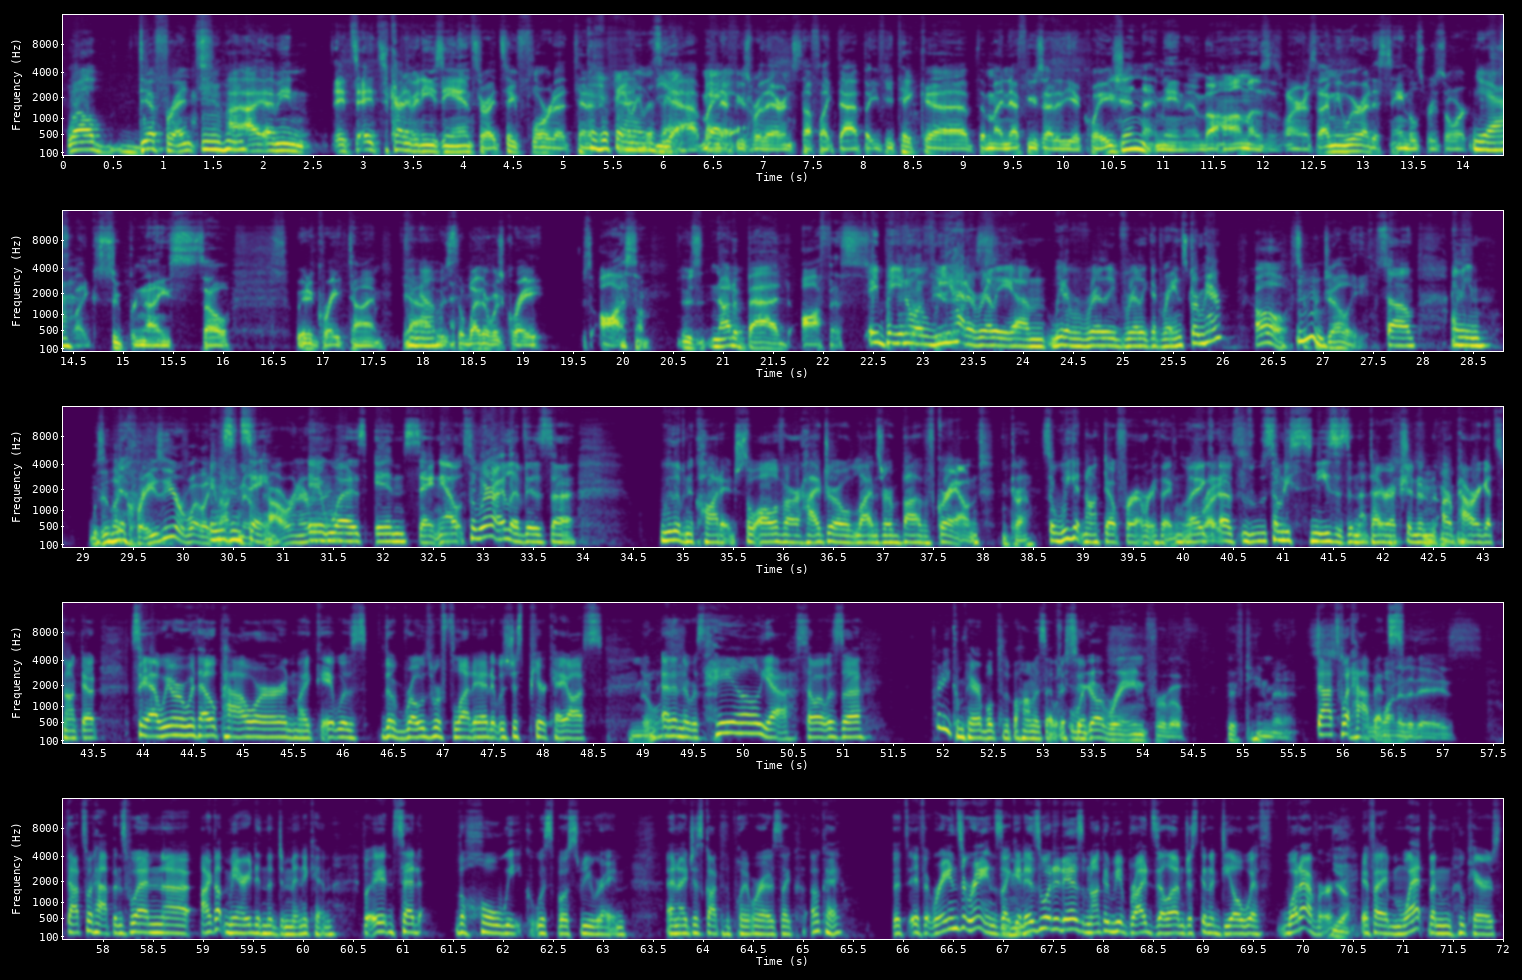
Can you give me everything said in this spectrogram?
Well, different. Mm-hmm. I, I- I mean, it's it's kind of an easy answer. I'd say Florida. 10 'Cause your family was there. Yeah, my Yeah, nephews were there and stuff like that. But if you take uh, the, my nephews out of the equation, I mean, Bahamas is where it's. I mean, we were at a Sandals resort. which Yeah. is, like super nice. So we had a great time. Yeah, it was. The weather was great. It was awesome. It was not a bad office. Eh, But you know what? We had a really, um, we had a really, really good rainstorm here. oh super Mm. jelly. So, I mean, Was it like crazy or what? Like it was insane. out power and everything. It was insane. Yeah. So where I live is, uh, we live in a cottage, so all of our hydro lines are above ground. okay. So we get knocked out for everything. Like Right. uh, somebody sneezes in that direction and our power gets knocked out. So yeah, we were without power and like it was the roads were flooded. It was just pure chaos. Nice. And then there was hail. Yeah. So it was uh, pretty comparable to the Bahamas, I would assume. We got rain for about 15 minutes. That's what happens. One of the days. That's what happens when uh, I got married in the Dominican. But it said the whole week was supposed to be rain, and I just got to the point where I was like, okay. It's, if it rains, it rains. Like Mm-hmm. it is what it is. I'm not going to be a bridezilla. I'm just going to deal with whatever. Yeah. If I'm wet, then who cares?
